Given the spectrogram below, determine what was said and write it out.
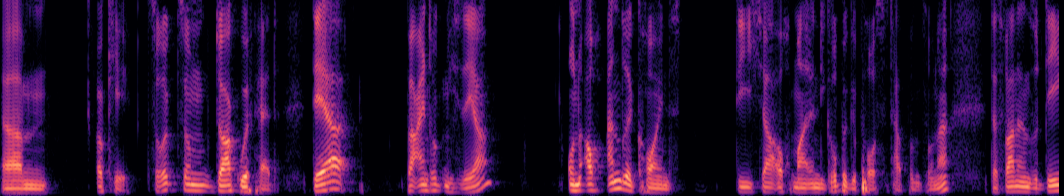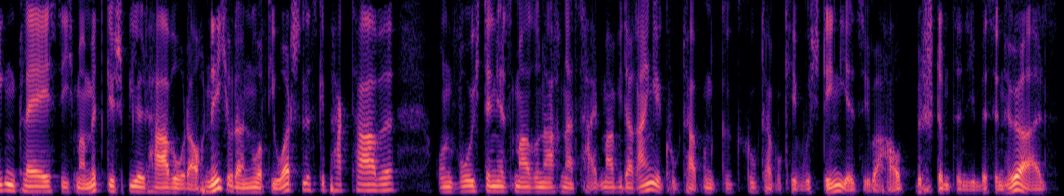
Ähm, okay, zurück zum Dog with Head. Der beeindruckt mich sehr. Und auch andere Coins, die ich ja auch mal in die Gruppe gepostet habe und so, ne? Das waren dann so Degenplays, die ich mal mitgespielt habe oder auch nicht oder nur auf die Watchlist gepackt habe. Und wo ich dann jetzt mal so nach einer Zeit mal wieder reingeguckt habe und geguckt habe, okay, wo stehen die jetzt überhaupt? Bestimmt sind die ein bisschen höher als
